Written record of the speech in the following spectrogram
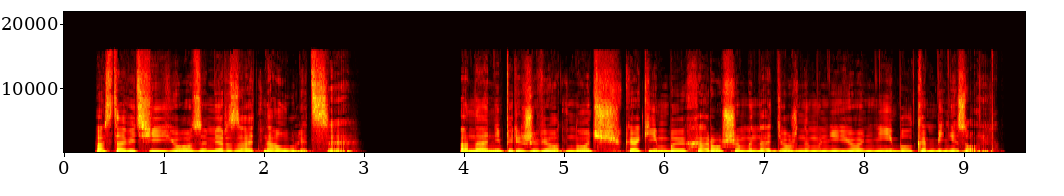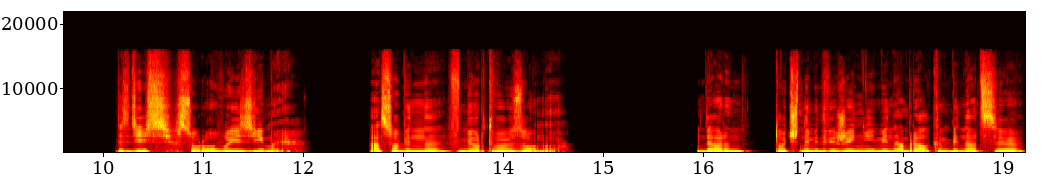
— оставить ее замерзать на улице. Она не переживет ночь, каким бы хорошим и надежным у нее ни был комбинезон. Здесь суровые зимы, особенно в мертвую зону. Даррен точными движениями набрал комбинацию,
